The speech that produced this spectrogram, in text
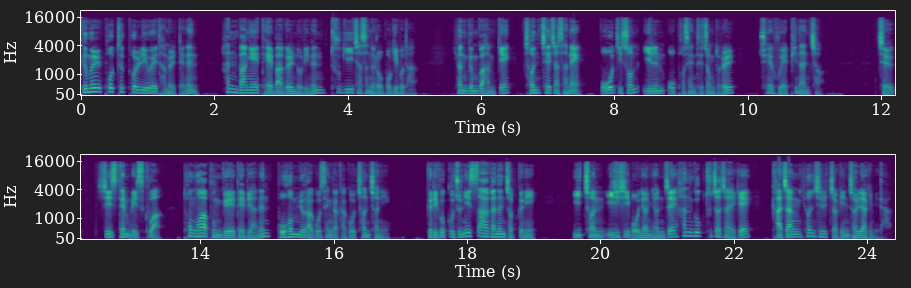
금을 포트폴리오에 담을 때는 한 방의 대박을 노리는 투기 자산으로 보기보다 현금과 함께 전체 자산의 5지손 1.5% 정도를 최후의 피난처, 즉 시스템 리스크와 통화 붕괴에 대비하는 보험료라고 생각하고 천천히 그리고 꾸준히 쌓아가는 접근이 2025년 현재 한국 투자자에게 가장 현실적인 전략입니다.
